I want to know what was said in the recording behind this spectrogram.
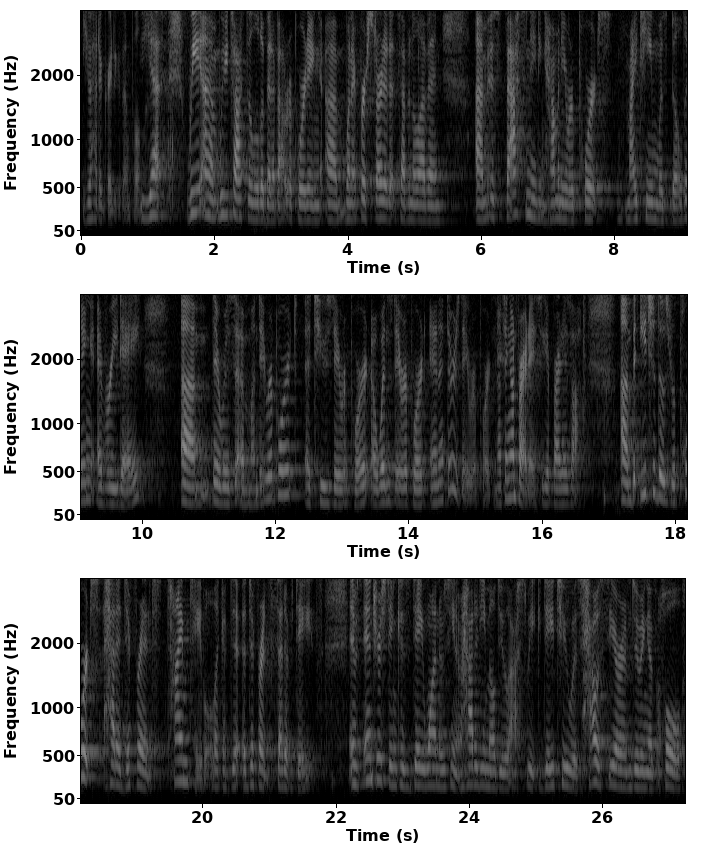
you had a great example. Yes, we um, we talked a little bit about reporting um, when I first started at 7-Eleven. Um, it was fascinating how many reports my team was building every day. Um, there was a Monday report, a Tuesday report, a Wednesday report, and a Thursday report. Nothing on Friday, so you get Fridays off. Um, but each of those reports had a different timetable, like a, di a different set of dates. And it was interesting because day one was, you know, how did email do last week? Day two was how is CRM doing as a whole?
